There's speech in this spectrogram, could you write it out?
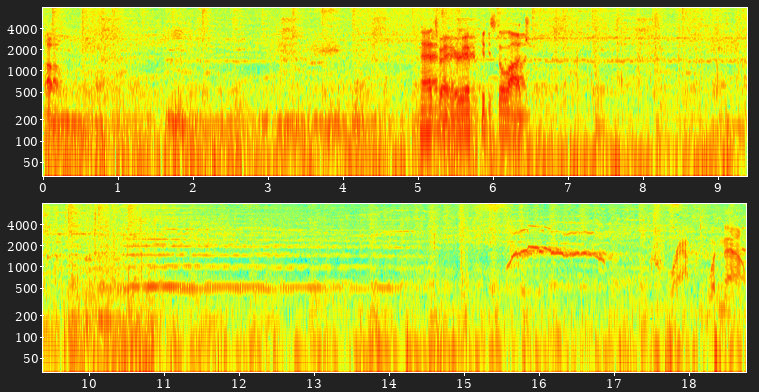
Oh. That's right, hurry up, get to the lodge. Now?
